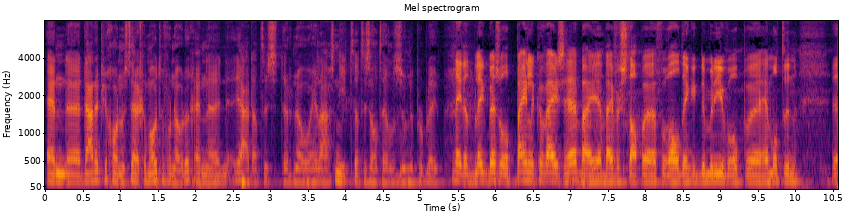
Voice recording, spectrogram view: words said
En daar heb je gewoon een sterke motor voor nodig. En ja, dat is de Renault helaas niet. Dat is al het hele seizoen het probleem. Nee, dat bleek best wel op pijnlijke wijze hè, bij, bij Verstappen. Vooral denk ik de manier waarop Hamilton uh,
